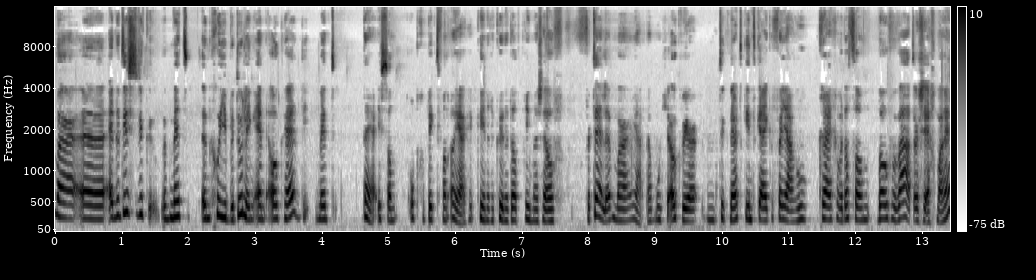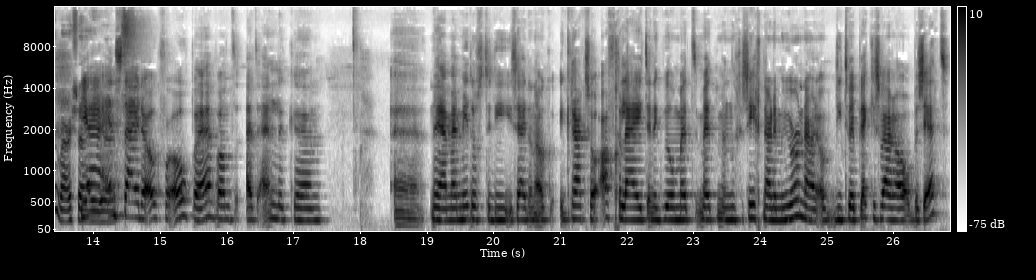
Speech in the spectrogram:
Maar, en het is natuurlijk met een goede bedoeling. En ook hè, die, met, nou ja, is dan opgepikt van, oh ja, kinderen kunnen dat prima zelf vertellen. Maar ja, dan moet je ook weer natuurlijk naar het kind kijken van ja, hoe krijgen we dat dan boven water, zeg maar. Hè, waar zij, ja, en sta je er ook voor open, hè? Want uiteindelijk. Uh, uh, nou ja, mijn middelste die zei dan ook: ik raak zo afgeleid en ik wil met, met mijn gezicht naar de muur. Nou, die twee plekjes waren al bezet.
